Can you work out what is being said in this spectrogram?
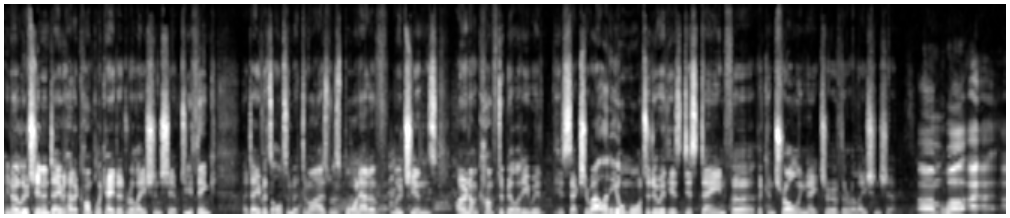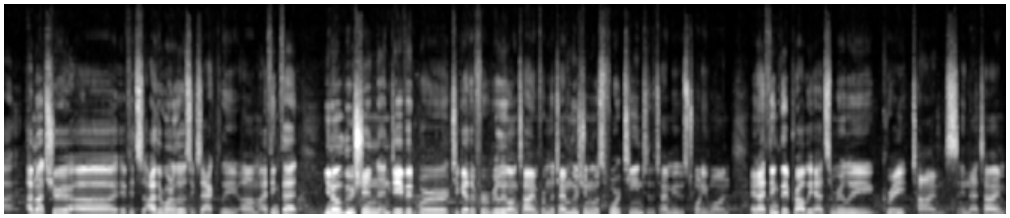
You know, Lucian and David had a complicated relationship. Do you think uh, David's ultimate demise was born out of Lucian's own uncomfortability with his sexuality, or more to do with his disdain for the controlling nature of the relationship? Um, well, I, I'm not sure uh, if it's either one of those exactly. Um, I think that, you know, Lucian and David were together for a really long time, from the time Lucian was 14 to the time he was 21. And I think they probably had some really great times in that time.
